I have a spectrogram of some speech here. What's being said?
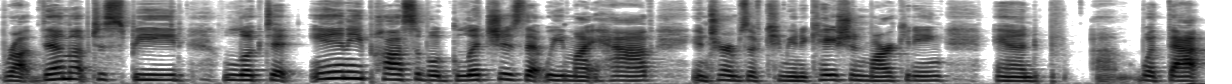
brought them up to speed, looked at any possible glitches that we might have in terms of communication, marketing, and um, what that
